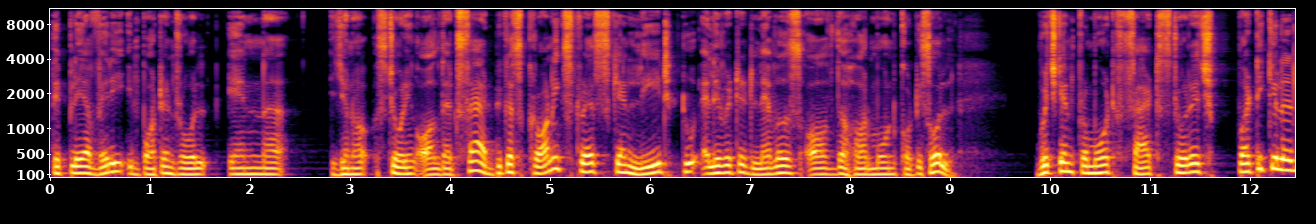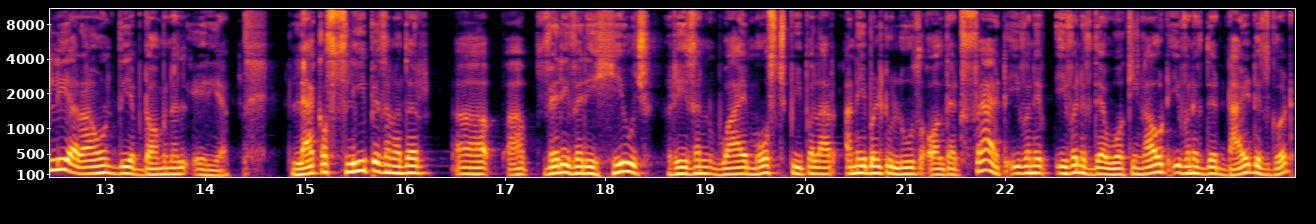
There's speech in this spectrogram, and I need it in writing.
they play a very important role in uh, you know storing all that fat because chronic stress can lead to elevated levels of the hormone cortisol which can promote fat storage particularly around the abdominal area lack of sleep is another uh, a very very huge reason why most people are unable to lose all that fat even if even if they're working out even if their diet is good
